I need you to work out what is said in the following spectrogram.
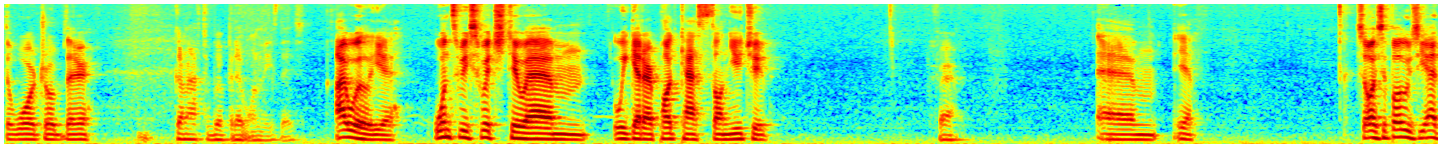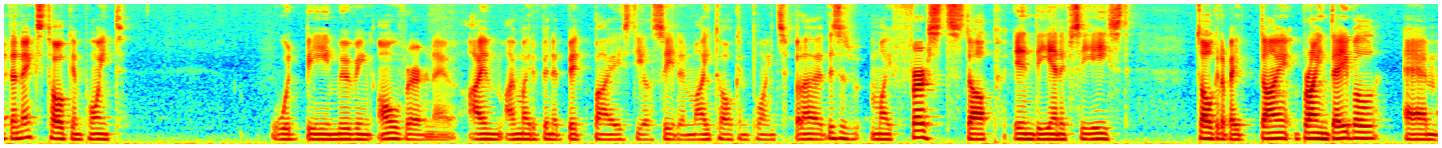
the wardrobe there. Gonna have to whip it out one of these days. I will, yeah. Once we switch to um, we get our podcasts on YouTube. Fair. Um, yeah. So I suppose yeah, the next talking point would be moving over now. I'm I might have been a bit biased. You'll see it in my talking points, but uh, this is my first stop in the NFC East, talking about Di- Brian Daboll, um,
